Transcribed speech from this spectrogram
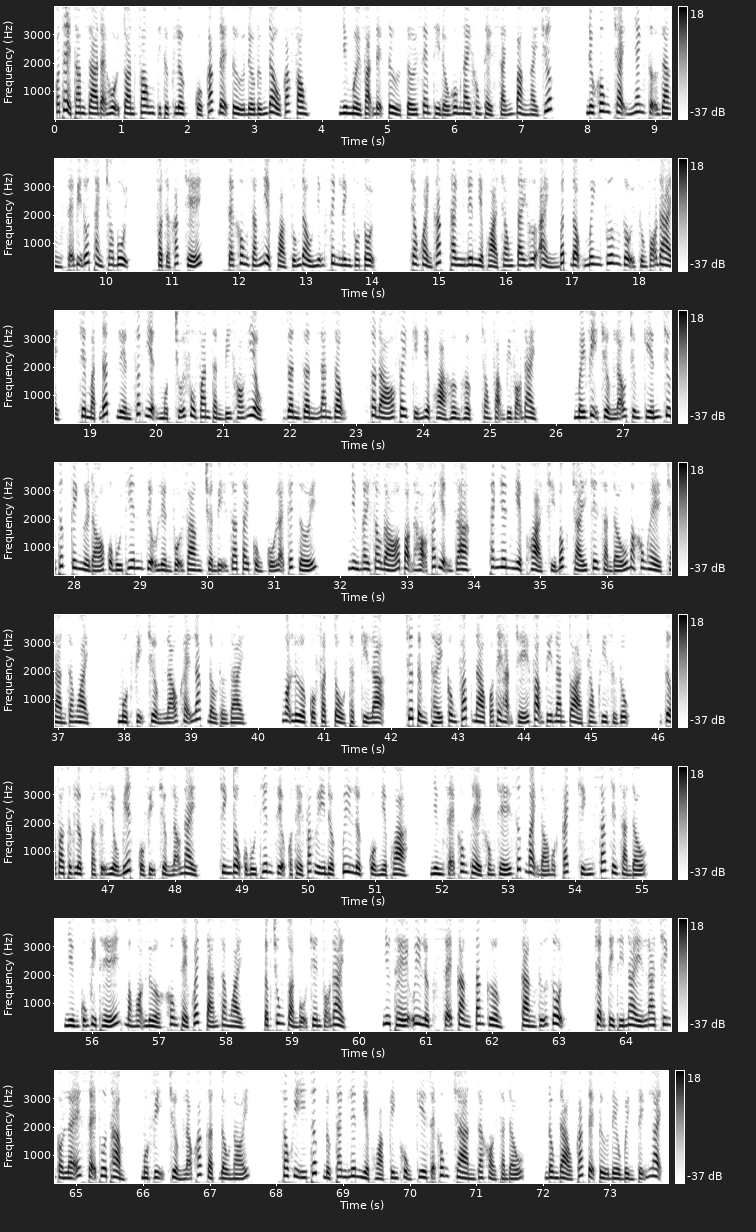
Có thể tham gia đại hội toàn phong thì thực lực của các đệ tử đều đứng đầu các phong. Nhưng 10 vạn đệ tử tới xem thi đấu hôm nay không thể sánh bằng ngày trước. Nếu không chạy nhanh sợ rằng sẽ bị đốt thành cho bụi, Phật là khắc chế, sẽ không giáng nghiệp quả xuống đầu những sinh linh vô tội. Trong khoảnh khắc thanh liên nghiệp hỏa trong tay hư ảnh bất động minh vương dội xuống võ đài, trên mặt đất liền xuất hiện một chuỗi phù văn thần bí khó hiểu, dần dần lan rộng, sau đó vây kín nghiệp hỏa hừng hực trong phạm vi võ đài. Mấy vị trưởng lão chứng kiến chiêu thức kinh người đó của Bùi Thiên Diệu liền vội vàng chuẩn bị ra tay củng cố lại kết giới. Nhưng ngay sau đó bọn họ phát hiện ra, thanh liên nghiệp hỏa chỉ bốc cháy trên sàn đấu mà không hề tràn ra ngoài. Một vị trưởng lão khẽ lắc đầu thở dài. Ngọn lửa của Phật tổ thật kỳ lạ, chưa từng thấy công pháp nào có thể hạn chế phạm vi lan tỏa trong khi sử dụng. Dựa vào thực lực và sự hiểu biết của vị trưởng lão này, trình độ của Bùi Thiên Diệu có thể phát huy được uy lực của nghiệp hỏa, nhưng sẽ không thể khống chế sức mạnh đó một cách chính xác trên sàn đấu. Nhưng cũng vì thế mà ngọn lửa không thể khuếch tán ra ngoài, tập trung toàn bộ trên võ đài. Như thế uy lực sẽ càng tăng cường, càng dữ dội. Trận tỷ thí này La Trinh có lẽ sẽ thua thảm, một vị trưởng lão khác gật đầu nói. Sau khi ý thức được thanh liên nghiệp hỏa kinh khủng kia sẽ không tràn ra khỏi sàn đấu, đông đảo các đệ tử đều bình tĩnh lại.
